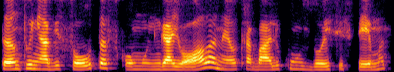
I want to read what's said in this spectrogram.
tanto em aves soltas como em gaiola, né, eu trabalho com os dois sistemas,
